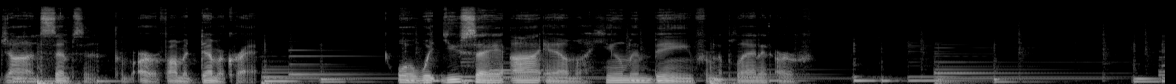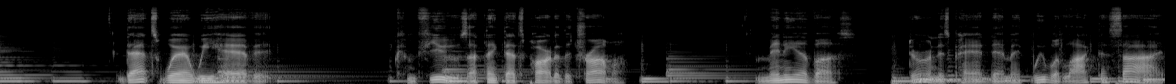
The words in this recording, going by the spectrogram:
John Simpson from Earth. I'm a Democrat. Or would you say I am a human being from the planet Earth? that's where we have it confused. I think that's part of the trauma. Many of us during this pandemic, we were locked inside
